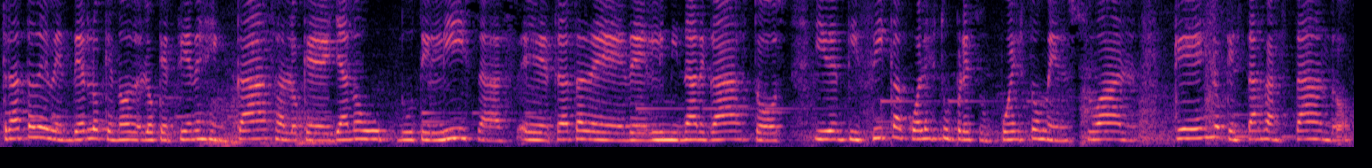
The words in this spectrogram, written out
trata de vender lo que, no, lo que tienes en casa, lo que ya no utilizas, eh, trata de, eliminar gastos, identifica cuál es tu presupuesto mensual, qué es lo que estás gastando,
